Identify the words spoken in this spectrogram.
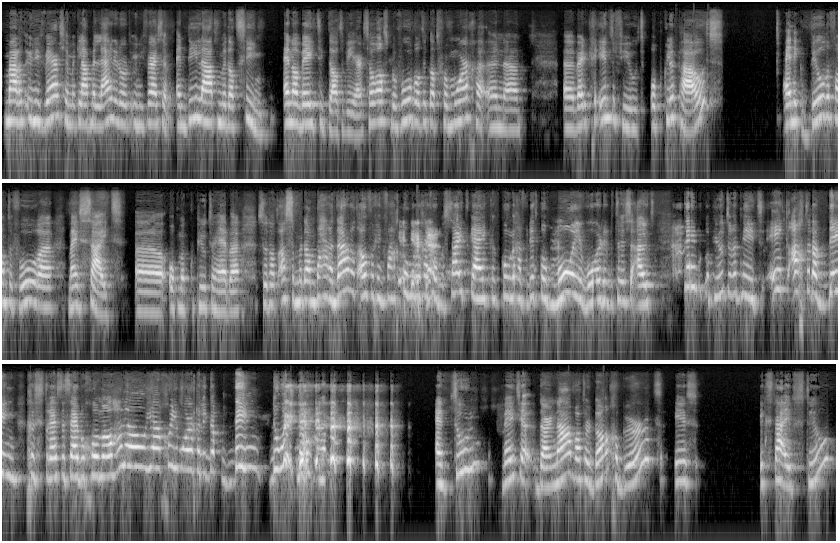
Maar het universum, ik laat me leiden door het universum en die laat me dat zien. En dan weet ik dat weer. Zoals bijvoorbeeld, ik had vanmorgen een, uh, uh, werd ik geïnterviewd op Clubhouse. En ik wilde van tevoren mijn site uh, op mijn computer hebben. Zodat als ze me dan daar en daar wat over ging vragen, kom nog even op mijn site kijken. Kom nog even, dit komt mooie woorden ertussen uit deed mijn computer het niet. Ik achter dat ding gestrest en zij begonnen al, hallo, ja, goedemorgen. En ik dacht, ding, doe het nog. en toen, weet je, daarna wat er dan gebeurt, is, ik sta even stil.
